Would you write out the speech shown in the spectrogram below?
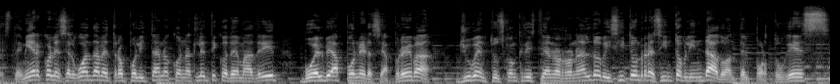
Este miércoles el Wanda Metropolitano con Atlético de Madrid vuelve a ponerse a prueba. Juventus con Cristiano Ronaldo visita un recinto blindado ante el portugués.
